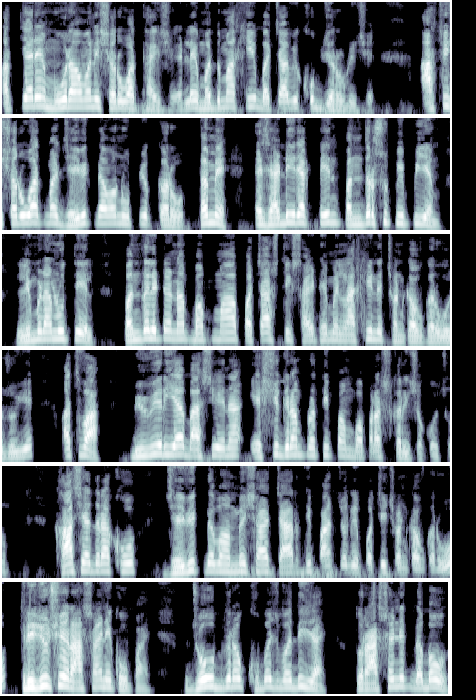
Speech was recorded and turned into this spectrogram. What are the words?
અત્યારે મોર આવવાની શરૂઆત થાય છે. એટલે મધમાખી બચાવવી ખૂબ જરૂરી છે. આથી શરૂઆતમાં જૈવિક દવાનો ઉપયોગ કરો. તમે એઝાડીરેક્ટિન પંદરસો પીપીએમ, લીમડાનું તેલ પંદર લીટરના પંપમાં પચાસથી સાઠ એમએલ નાખીને છંટકાવ કરવો જોઈએ. અથવા બ્યુવેરિયા બાસીએના એસી ગ્રામ પ્રતિ પંપ વપરાશ કરી શકો છો. ખાસ યાદ રાખો, જૈવિક દવા હંમેશા ચારથી પાંચ વાગે પછી છંટકાવ કરવો. ત્રીજું છે રાસાયણિક ઉપાય. જો ઉપદ્રવ ખૂબ જ વધી જાય, તો રાસાયણિક દવાઓ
